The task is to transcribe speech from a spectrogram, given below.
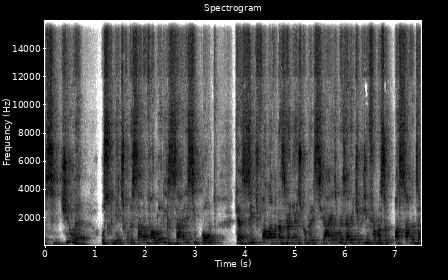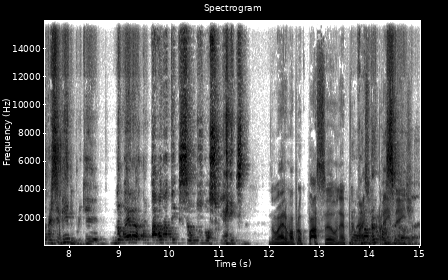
sentiu é os clientes começaram a valorizar esse ponto que às vezes a gente falava nas reuniões comerciais, mas era o tipo de informação que passava desapercebido, porque não era, não estava na atenção dos nossos clientes. Né? Não era uma preocupação, né? Por não mais surpreendente. Né?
